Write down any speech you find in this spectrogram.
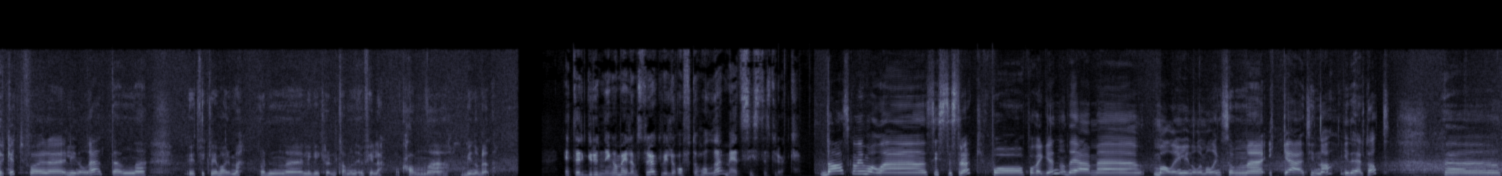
tørket. For eh, linolje den eh, utvikler varme når den eh, ligger krøllet sammen i en fille og kan begynne å brenne. Etter grunning og mellomstrøk vil det ofte holde med et siste strøk. Da skal vi male siste strøk på, på veggen, og det er med maling, linoljemaling som eh, ikke er tynna i det hele tatt. Uh,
